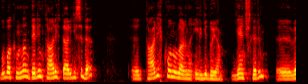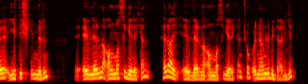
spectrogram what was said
Bu bakımdan Derin Tarih Dergisi de e, tarih konularına ilgi duyan gençlerin e, ve yetişkinlerin e, evlerine alması gereken, her ay evlerine alması gereken çok önemli bir dergi.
